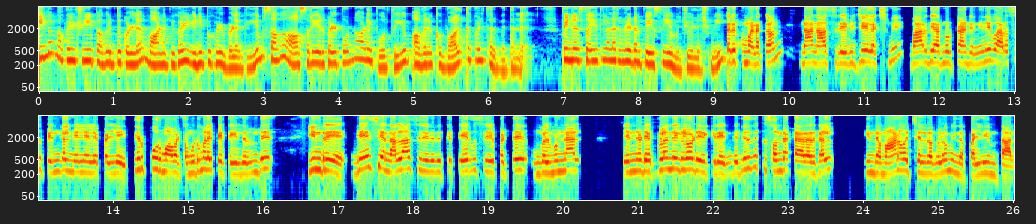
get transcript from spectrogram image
இந்த மகிழ்ச்சியை பகிர்ந்து கொள்ள மாணவிகள் இனிப்புகள் வழங்கியும் சக ஆசிரியர்கள் பொன்னாடை போர்த்தியும் அவருக்கு வாழ்த்துக்கள் தெரிவித்தனர். பின்னர் செய்தியாளர்களிடம் பேசிய விஜயலட்சுமி வணக்கம். நான் ஆசிரியர் விஜயலட்சுமி. பாரதியார் நூற்றாண்டு நினைவு அரசு பெண்கள் மேல்நிலைப் பள்ளி திருப்பூர் மாவட்டம் உடுமலைப்பேட்டையிலிருந்து இன்று தேசிய நல்லாசிரியர் விருதுக்கு தேர்வு செய்யப்பட்டு உங்கள் முன்னால் என்னுடைய குழந்தைகளோடு இருக்கிறேன். இந்த விருதுக்கு சொந்தக்காரர்கள் இந்த மாணவ செல்வங்களும் இந்த பள்ளியும் தான்.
